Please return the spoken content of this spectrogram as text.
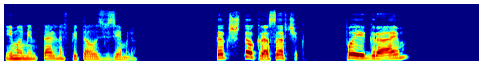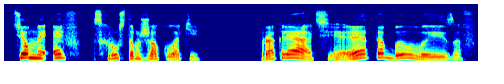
и моментально впиталась в землю. «Так что, красавчик, поиграем?» Темный эльф с хрустом сжал кулаки. Проклятие, это был вызов.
